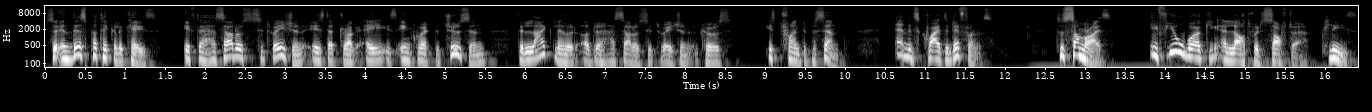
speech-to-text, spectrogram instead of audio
So in this particular case, if the hazardous situation is that drug A is incorrectly chosen, the likelihood of the hazardous situation occurs is 20%, and it's quite a difference. To summarize, if you're working a lot with software, please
